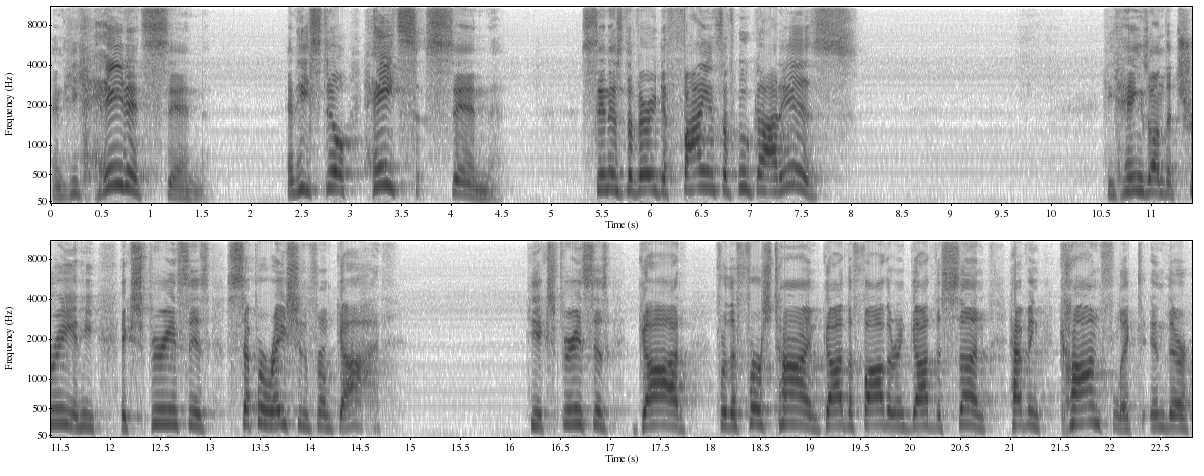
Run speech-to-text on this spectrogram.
And he hated sin. And he still hates sin. Sin is the very defiance of who God is. He hangs on the tree and he experiences separation from God. He experiences God for the first time, God the Father and God the Son having conflict in their,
